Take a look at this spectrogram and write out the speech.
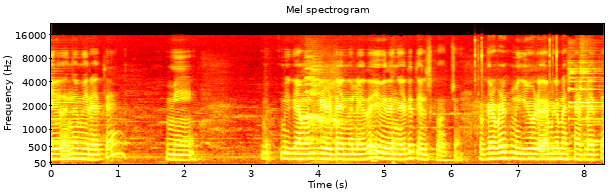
ఈ విధంగా మీరైతే మీ మీకు అమౌంట్ క్రియేట్ అయిందో లేదో ఈ విధంగా అయితే తెలుసుకోవచ్చు. ఓకే ఫ్రెండ్స్ మీకు ఈ వీడియో కనుక నచ్చినట్లయితే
